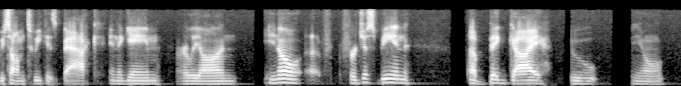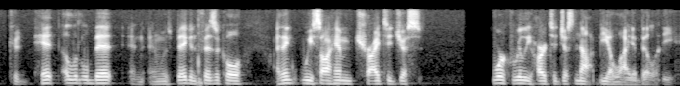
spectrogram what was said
We saw him tweak his back in the game early on. You know, uh, f- for just being a big guy who you know could hit a little bit and, and was big and physical. I think we saw him try to just work really hard to just not be a liability,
